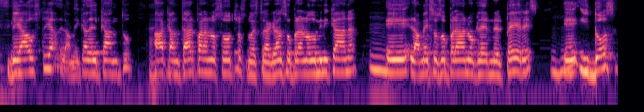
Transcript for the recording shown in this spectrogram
sí. de Austria, de la Meca del Canto, Ajá. a cantar para nosotros, nuestra gran soprano dominicana, Mm. eh, la mezzo soprano Glerner Pérez, eh, y dos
